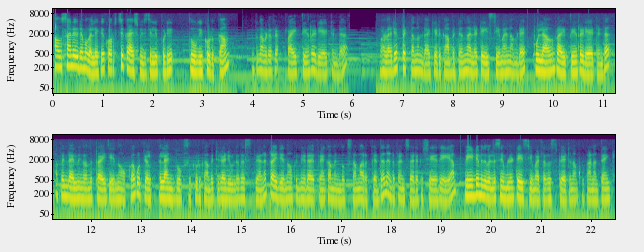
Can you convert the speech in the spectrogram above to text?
അവസാനം ഇതിന്റെ മുകളിലേക്ക് കുറച്ച് കാശ്മീരി ചില്ലിപ്പൊടി തൂകി കൊടുക്കാം. ഇപ്പം നമ്മുടെ റൈത്തയും റെഡി ആയിട്ടുണ്ട്. വളരെ പെട്ടെന്ന് ഉണ്ടാക്കിയെടുക്കാൻ പറ്റുന്ന നല്ല ടേസ്റ്റിയുമായി നമ്മുടെ പുലാവും റൈത്തയും റെഡി ആയിട്ടുണ്ട്. അപ്പോൾ എന്തായാലും നിങ്ങളൊന്ന് ട്രൈ ചെയ്ത് നോക്കുക. കുട്ടികൾക്ക് ലഞ്ച് ബോക്സിൽ കൊടുക്കാൻ പറ്റിയ ഒരു അടിപൊളി റെസിപ്പിയാണ് ട്രൈ ചെയ്ത് നോക്കി നിങ്ങളുടെ അഭിപ്രായം കമന്റ് ബോക്സിൽ മറക്കരുത്. നിങ്ങളുടെ ഫ്രണ്ട്സായിട്ടൊക്കെ ഷെയർ ചെയ്യാം. വീണ്ടും ഇതുപോലെ സിമ്പിളും ടേസ്റ്റിയുമായിട്ടുള്ള റെസിപ്പി ആയിട്ട് നമുക്ക് കാണാം. താങ്ക്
